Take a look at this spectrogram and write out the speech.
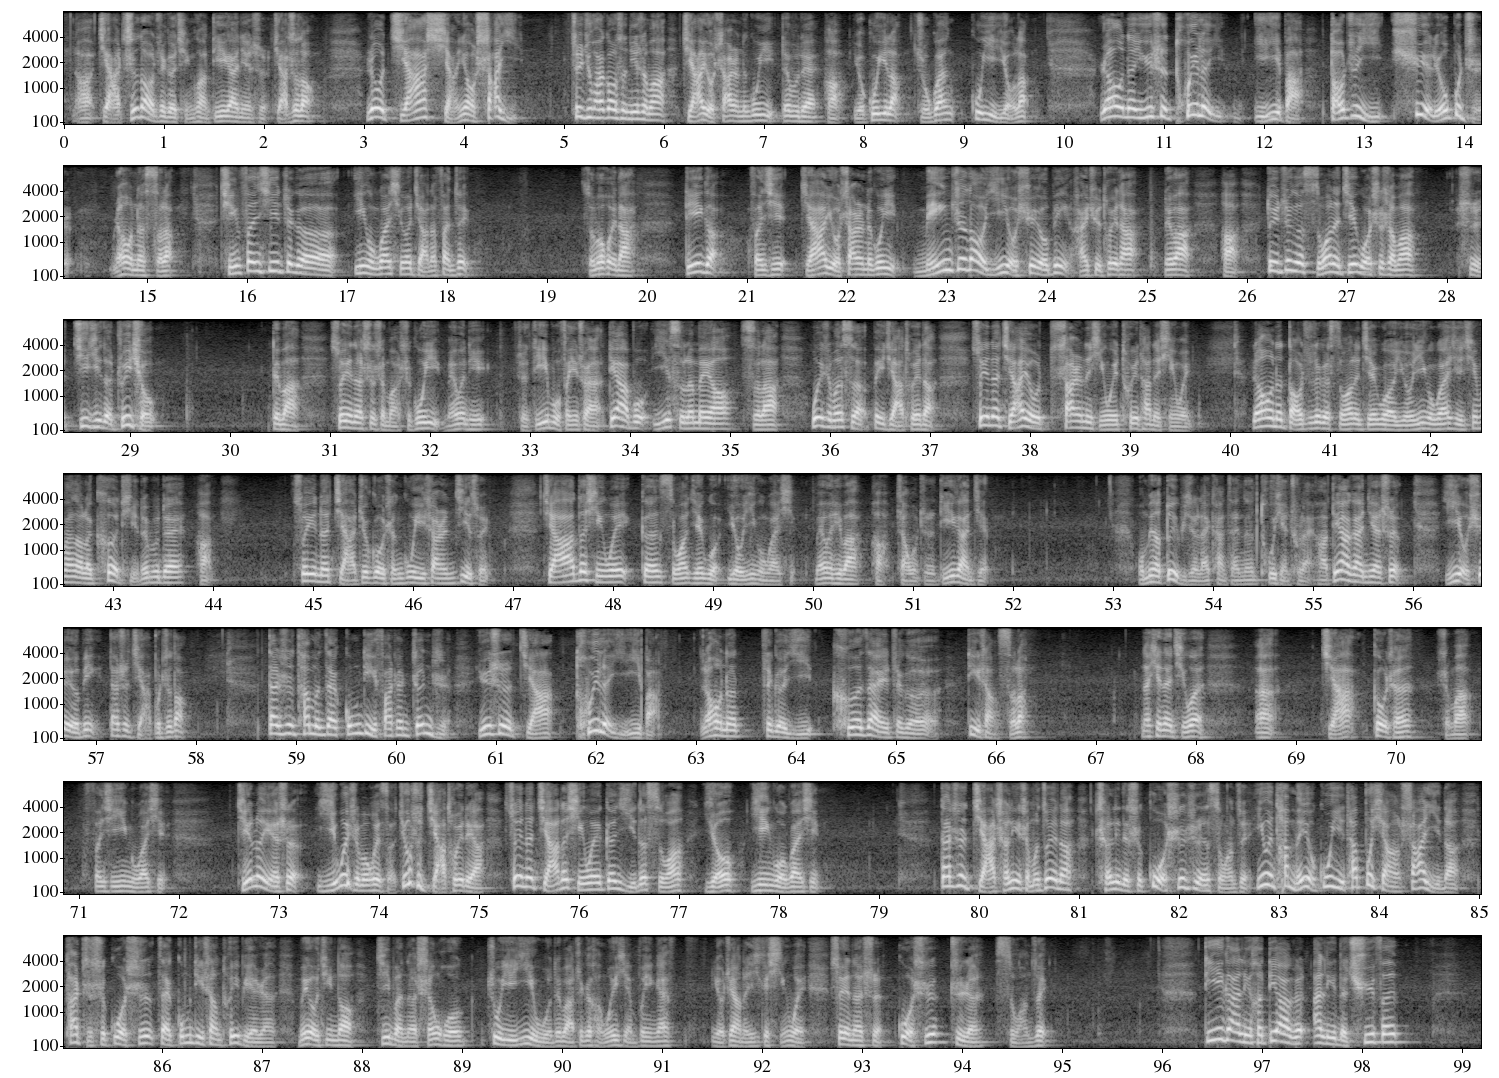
啊，甲知道这个情况，第一个案件是甲知道，然后甲想要杀乙，这句话告诉你什么？甲有杀人的故意，对不对？好，有故意了，主观故意有了，然后呢，于是推了乙一把，导致乙血流不止。然后呢，死了，请分析这个因果关系和甲的犯罪，怎么回答？第一个分析，甲有杀人的故意，明知道乙有血友病还去推他，对吧？好，对这个死亡的结果是什么？是积极的追求，对吧？所以呢，是什么？是故意，没问题。这第一步分析出来了。第二步，乙死了没有？死了。为什么死？被甲推的。所以呢，甲有杀人的行为，推他的行为，然后呢，导致这个死亡的结果有因果关系，侵犯到了客体，对不对？好。所以呢，甲就构成故意杀人既遂，甲的行为跟死亡结果有因果关系，没问题吧？好，掌握这是第一个案件，我们要对比着来看才能凸显出来。啊。第二个案件是乙有血友病，但是甲不知道，但是他们在工地发生争执，于是甲推了乙一把，然后呢，这个乙磕在这个地上死了。那现在请问，啊，甲构成什么？分析因果关系。结论也是乙为什么会死，就是甲推的呀。所以呢，甲的行为跟乙的死亡有因果关系。但是甲成立什么罪呢？成立的是过失致人死亡罪，因为他没有故意，他不想杀乙的，他只是过失在工地上推别人，没有尽到基本的生活注意义务，对吧？这个很危险，不应该有这样的一个行为，所以呢是过失致人死亡罪。第一个案例和第二个案例的区分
